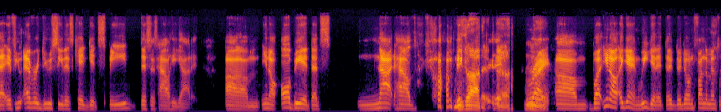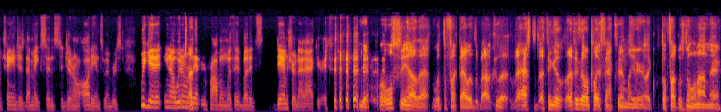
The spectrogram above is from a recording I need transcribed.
that if you ever do see this kid get speed, this is how he got it. Um, you know, albeit that's not how comic got it. Yeah. right um but you know again we get it they're, they're doing fundamental changes that make sense to general audience members we get it you know we don't really have a problem with it but it's damn sure not accurate yeah. Well, we'll see how that what the fuck that was about because that has to. I think it, I think that'll play a factor in later. Like what the fuck was going on there.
